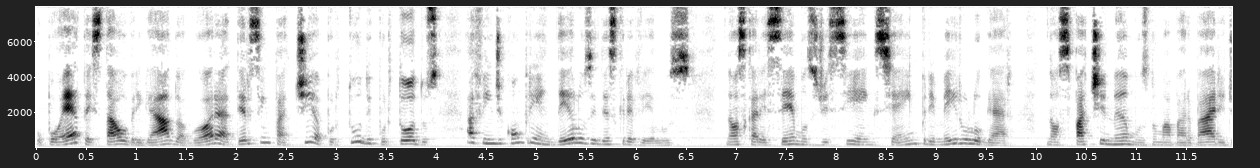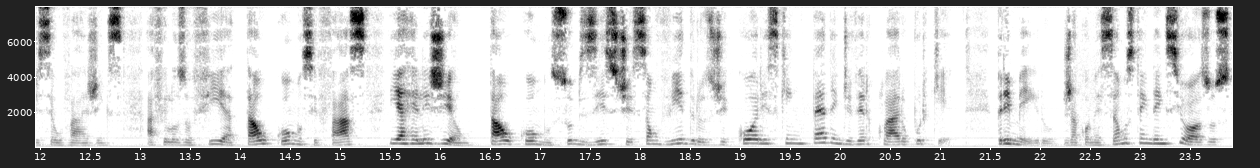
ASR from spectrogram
O poeta está obrigado agora a ter simpatia por tudo e por todos, a fim de compreendê-los e descrevê-los. Nós carecemos de ciência em primeiro lugar. Nós patinamos numa barbárie de selvagens. A filosofia, tal como se faz, e a religião, tal como subsiste, são vidros de cores que impedem de ver claro por quê. Primeiro, já começamos tendenciosos.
